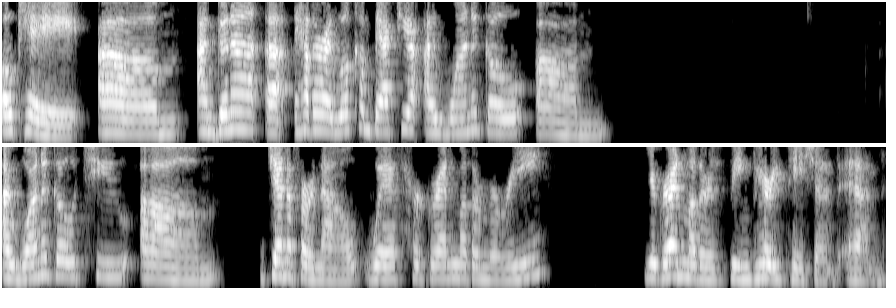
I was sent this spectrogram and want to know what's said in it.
okay. Um, I'm gonna, uh, Heather, I will come back to you. I want to go, um, I want to go to um, Jennifer now with her grandmother, Marie. Your grandmother is being very patient and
